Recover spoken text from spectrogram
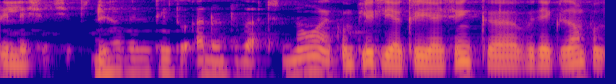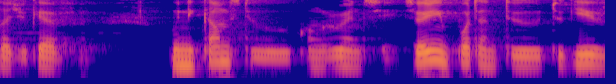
relationships. Do you have anything to add on to that? No, I completely agree. I think uh, with the example that you gave, when it comes to congruency, it's very important to to give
